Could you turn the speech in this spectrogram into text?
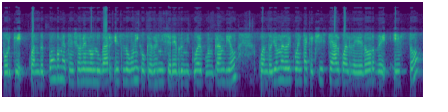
porque cuando pongo mi atención en un lugar es lo único que ve mi cerebro y mi cuerpo. En cambio, cuando yo me doy cuenta que existe algo alrededor de esto,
